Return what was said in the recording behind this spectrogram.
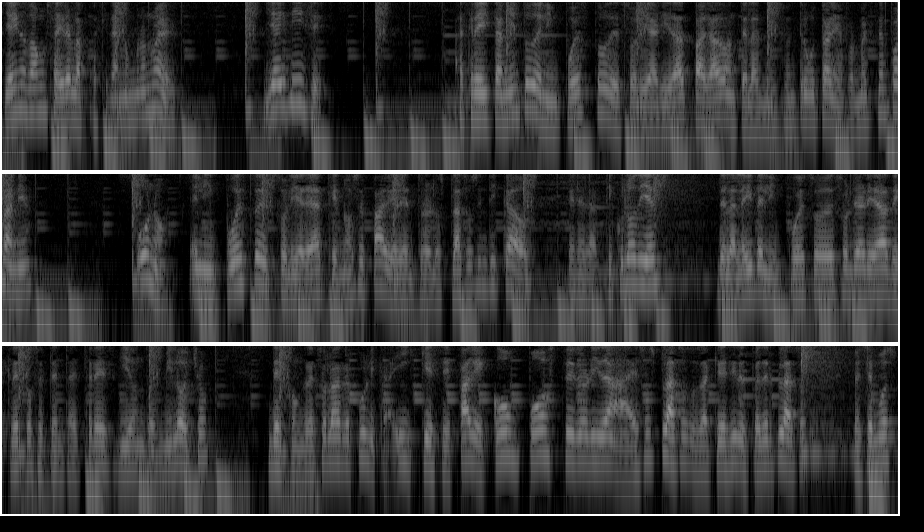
y ahí nos vamos a ir a la página número 9. Y ahí dice, acreditamiento del impuesto de solidaridad pagado ante la administración tributaria en forma extemporánea. 1. El impuesto de solidaridad que no se pague dentro de los plazos indicados en el artículo 10 de la Ley del Impuesto de Solidaridad, decreto 73-2008 del Congreso de la República y que se pague con posterioridad a esos plazos, o sea, quiere decir después del plazo, pensemos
